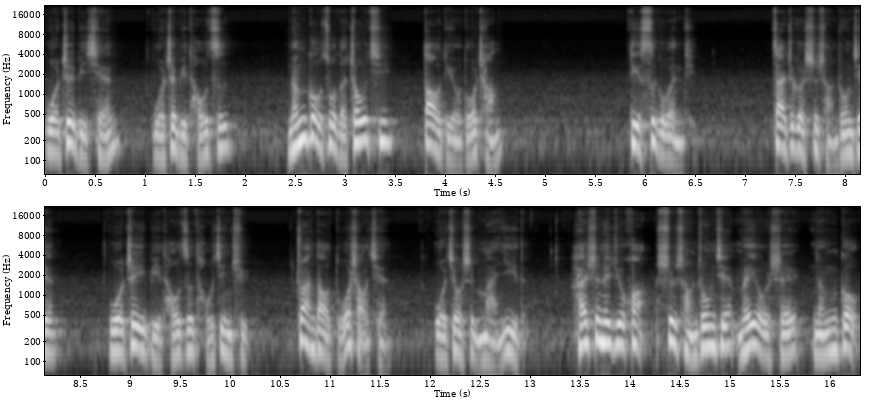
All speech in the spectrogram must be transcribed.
我这笔钱，我这笔投资，能够做的周期到底有多长？第四个问题，在这个市场中间，我这一笔投资投进去，赚到多少钱，我就是满意的。还是那句话，市场中间没有谁能够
